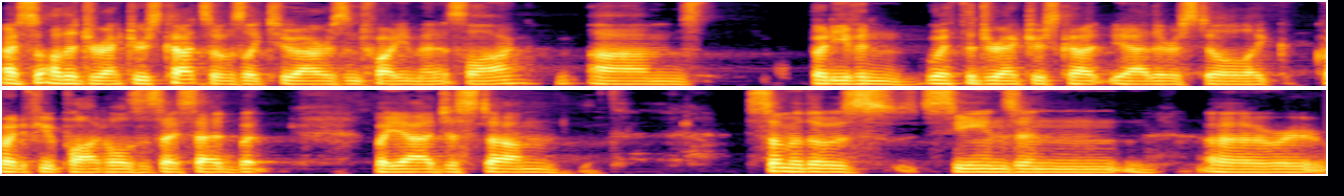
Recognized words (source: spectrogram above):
i saw the director's cut so it was like two hours and 20 minutes long um but even with the director's cut yeah there were still like quite a few plot holes as i said but but yeah just um some of those scenes and uh were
